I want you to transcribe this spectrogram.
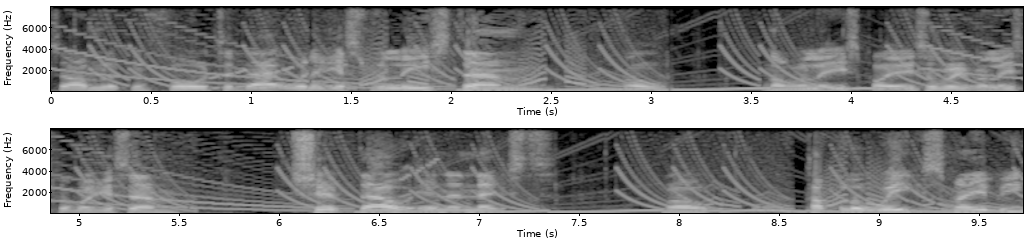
so I'm looking forward to that when it gets released. Um, well, not released, but it's already released. But when it gets um shipped out in the next well a couple of weeks maybe.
